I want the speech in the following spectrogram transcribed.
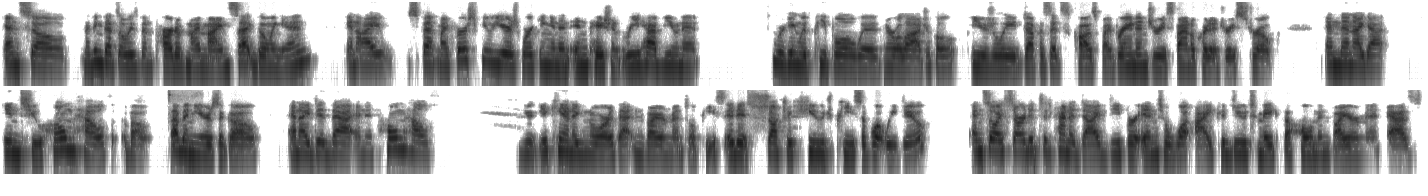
And so I think that's always been part of my mindset going in. And I spent my first few years working in an inpatient rehab unit, working with people with neurological, usually deficits caused by brain injury, spinal cord injury, stroke. And then I got into home health about seven years ago. And I did that. And in home health, you, you can't ignore that environmental piece. It is such a huge piece of what we do. And so I started to kind of dive deeper into what I could do to make the home environment as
